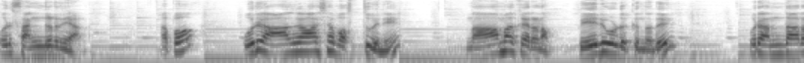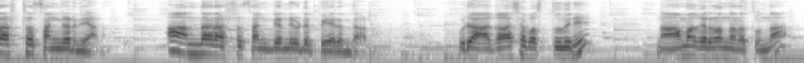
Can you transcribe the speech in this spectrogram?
ഒരു സംഘടനയാണ്. അപ്പോൾ ഒരു ആകാശ വസ്തുവിന് നാമകരണം പേര് കൊടുക്കുന്നത് ഒരു അന്താരാഷ്ട്ര സംഘടനയാണ്. ആ അന്താരാഷ്ട്ര സംഘടനയുടെ പേരെന്താണ്? ഒരു ആകാശ വസ്തുവിന് നാമകരണം നടത്തുന്ന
